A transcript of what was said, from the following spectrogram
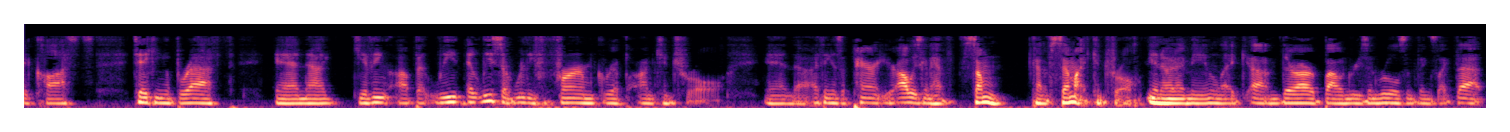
it costs taking a breath and uh, giving up at least at least a really firm grip on control. And uh, I think as a parent, you're always going to have some kind of semi control. You know what I mean? Like um, there are boundaries and rules and things like that.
